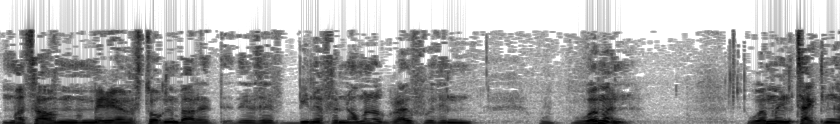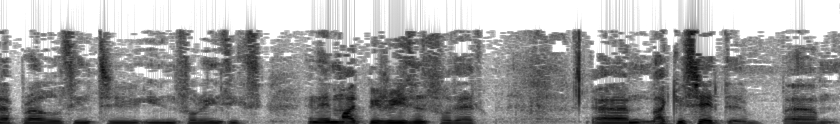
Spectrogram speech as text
myself and Miriam was talking about it, there's been a phenomenal growth within women. Women taking up roles into, in forensics, and there might be reasons for that. Um, like you said, um,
